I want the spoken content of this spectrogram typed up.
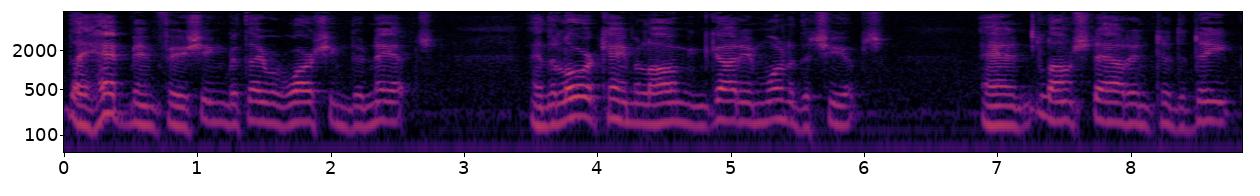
they had been fishing, but they were washing their nets, and the Lord came along and got in one of the ships, and launched out into the deep,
